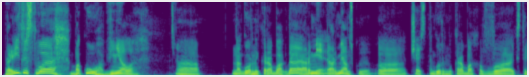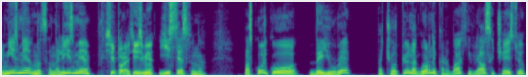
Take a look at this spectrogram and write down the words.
правительство. Баку обвиняла а, Нагорный Карабах, да, армя, армянскую э, часть Нагорного Карабаха в экстремизме, в национализме. Сепаратизме. Естественно. Поскольку де юре, подчеркиваю, Нагорный Карабах являлся частью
